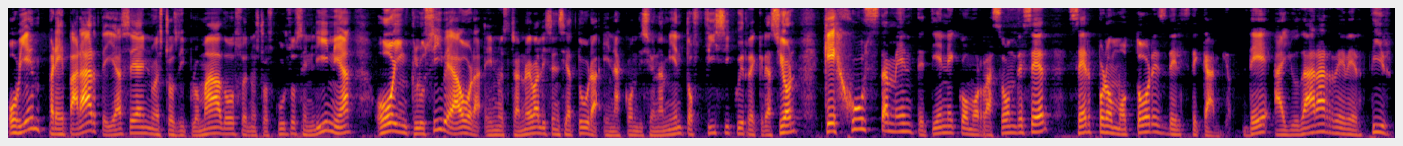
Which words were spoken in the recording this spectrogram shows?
o bien prepararte, ya sea en nuestros diplomados o en nuestros cursos en línea, o inclusive ahora en nuestra nueva licenciatura en acondicionamiento físico y recreación, que justamente tiene como razón de ser ser promotores de este cambio, de ayudar a revertir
